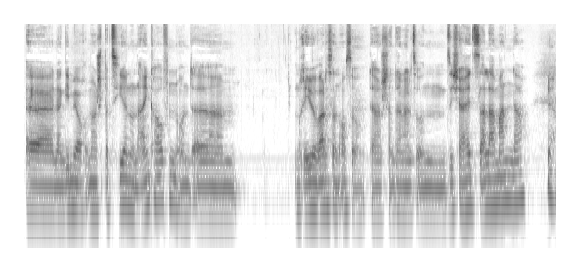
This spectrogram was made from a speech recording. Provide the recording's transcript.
äh, dann gehen wir auch immer spazieren und einkaufen. Und ähm, im Rewe war das dann auch so. Da stand dann halt so ein Sicherheitssalamander, Ja.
